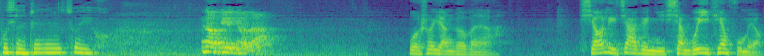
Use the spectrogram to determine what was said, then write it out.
我想在这儿坐一会儿。闹别扭了。我说杨格文啊，小李嫁给你享过一天福没有？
